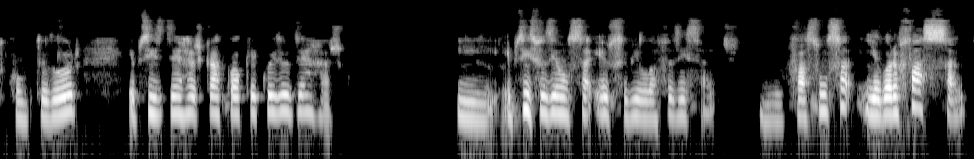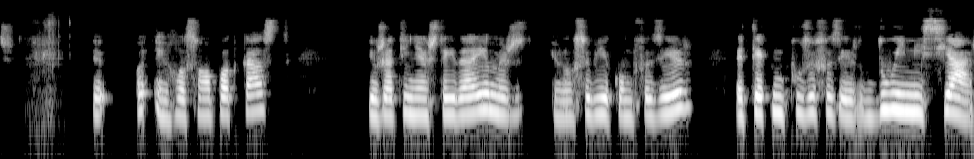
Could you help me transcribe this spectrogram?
de computador, é preciso desenrascar qualquer coisa, eu desenrasco. E é preciso fazer um site. Eu sabia lá fazer sites. E eu faço um site. E agora faço sites. Eu, em relação ao podcast, eu já tinha esta ideia, mas eu não sabia como fazer, até que me pus a fazer. Do iniciar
